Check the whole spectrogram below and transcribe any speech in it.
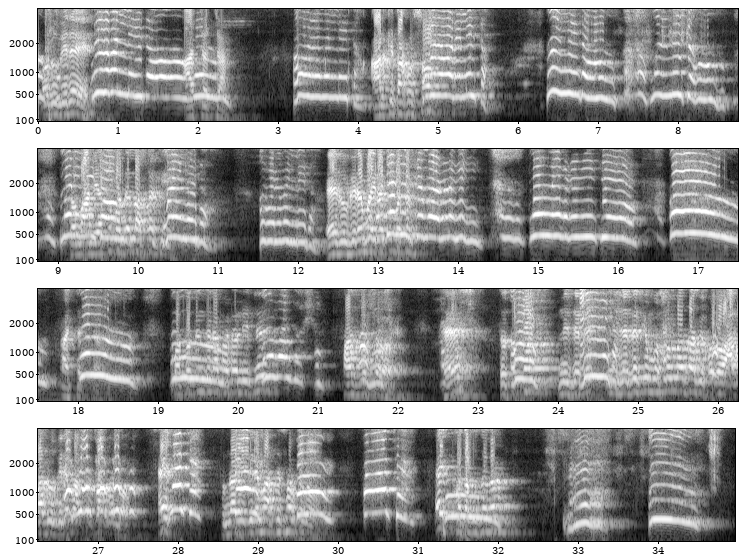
ও রুগীরে আচ্ছা আচ্ছা। আর কিতা করছ? দাও মার নিজেদের নিজেদেরকে মুসলমান দাবি করো আবার তোমরা মারতে করো কথা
